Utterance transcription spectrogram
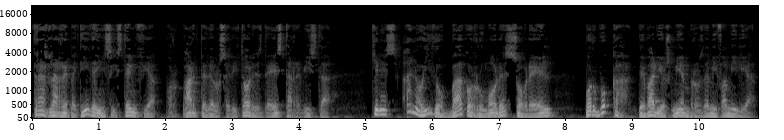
tras la repetida insistencia por parte de los editores de esta revista, quienes han oído vagos rumores sobre él por boca de varios miembros de mi familia.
